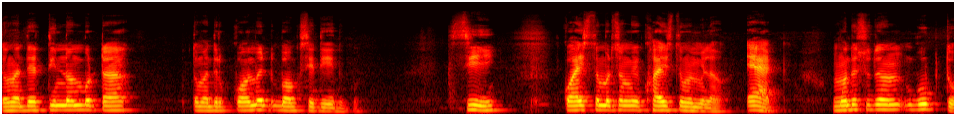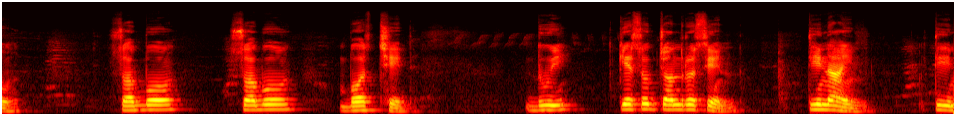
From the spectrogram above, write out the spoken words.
তোমাদের তিন নম্বরটা তোমাদের কমেন্ট বক্সে দিয়ে দেবো। সি কয়েস্তমের সঙ্গে ক্ষয়স্তম মিলাও। এক মধুসূদন গুপ্ত। সব সব বচ্ছেদ। দুই কেশবচন্দ্র সেন। তিন, আইন। তিন,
